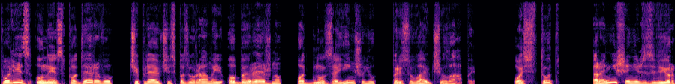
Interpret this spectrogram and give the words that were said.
поліз униз по дереву, чіпляючись пазурами й обережно одну за іншою пересуваючи лапи. Ось тут, раніше, ніж звір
